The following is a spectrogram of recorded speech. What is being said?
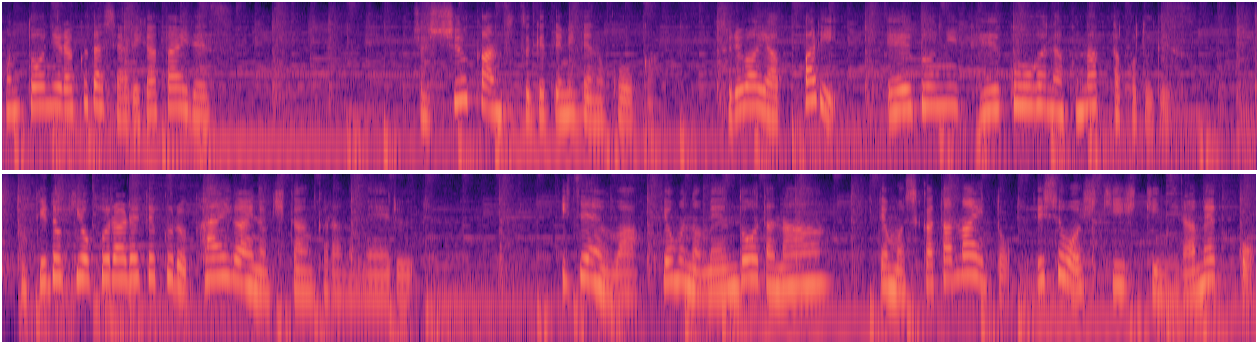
本当に楽だしありがたいです。10週間続けてみての効果。それはやっぱり英文に抵抗がなくなったことです。時々送られてくる海外の機関からのメール。以前は読むの面倒だな。でも仕方ないと。辞書を引き引きにらめっこ。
